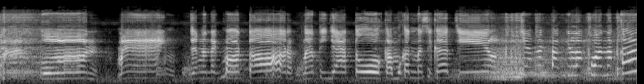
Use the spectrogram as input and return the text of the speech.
Ampun, Meng, jangan naik motor. Nanti jatuh. Kamu kan masih kecil. Jangan panggil aku anak kecil,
